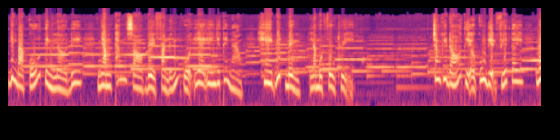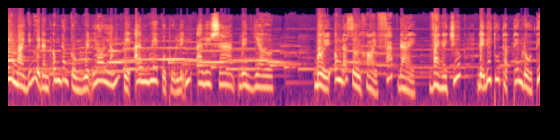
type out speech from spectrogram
nhưng bà cố tình lờ đi nhằm thăm dò về phản ứng của Iai như thế nào khi biết mình là một phù thủy. Trong khi đó thì ở cung điện phía tây, nơi mà những người đàn ông đang cầu nguyện lo lắng về an nguy của thủ lĩnh Alisa Benyaer, bởi ông đã rời khỏi Pháp Đài vài ngày trước để đi thu thập thêm đồ tiếp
